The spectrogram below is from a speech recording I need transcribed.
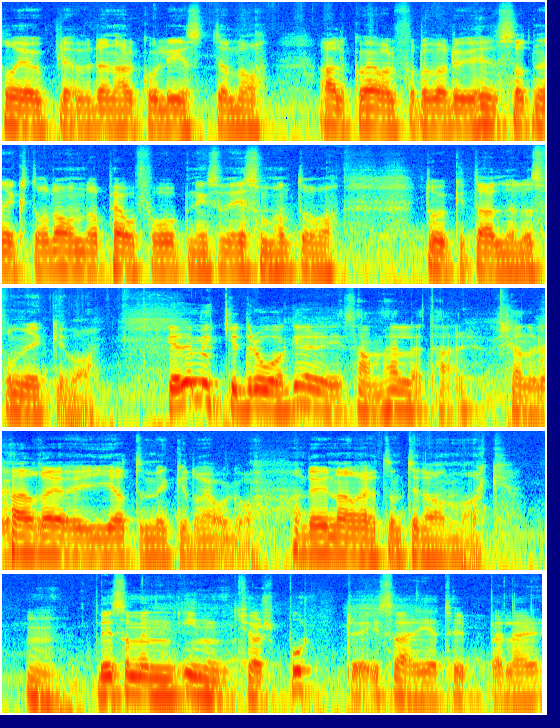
Hur jag upplevde en alkoholist eller alkohol för då var du hyfsat nykter dagen därpå förhoppningsvis om man inte har druckit alldeles för mycket. Va? Är det mycket droger i samhället här, känner du? Här är jättemycket droger. Det är närheten till Danmark. Mm. Det är som en inkörsport i Sverige typ, eller?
